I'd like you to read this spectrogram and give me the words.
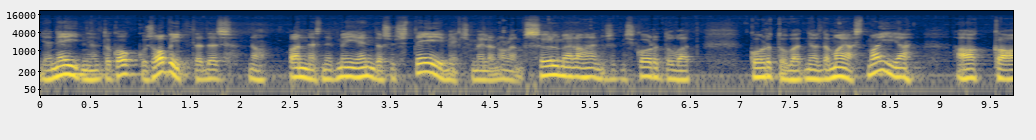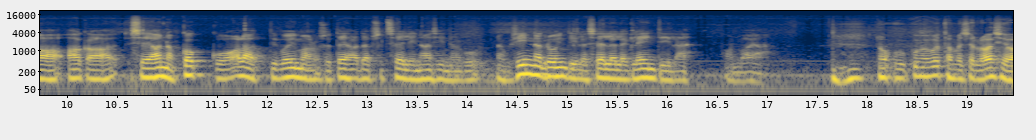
ja neid nii-öelda kokku sobitades, noh, pannes need meie enda süsteemi, eks ju, meil on olemas sõlmelahendused, mis korduvad, korduvad nii-öelda majast majja aga, aga see annab kokku alati võimaluse teha täpselt selline asi nagu, nagu sinna krundile, sellele kliendile on vaja. No kui me võtame selle asja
